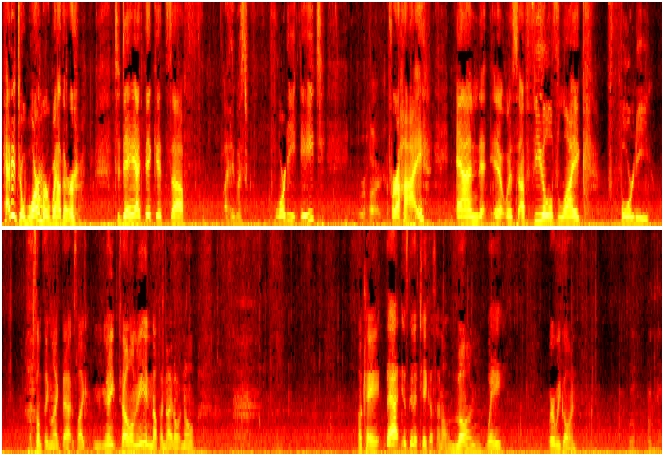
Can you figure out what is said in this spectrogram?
headed to warmer weather. Today, I think it's uh, I think it was 48 Or high. for a high, and it was a feels like 40 or something like that. It's like you ain't telling me nothing I don't know. Okay, that is going to take us on a long way. Where are we going? Well, I'm not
